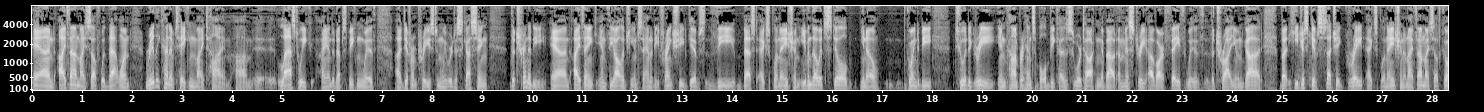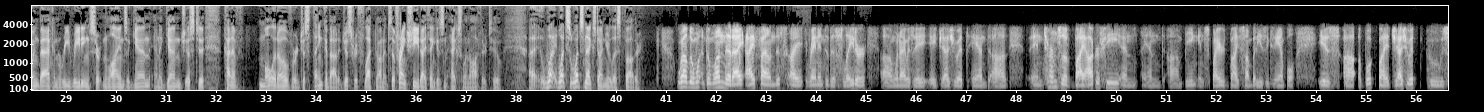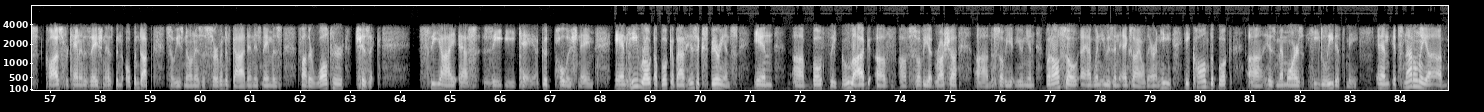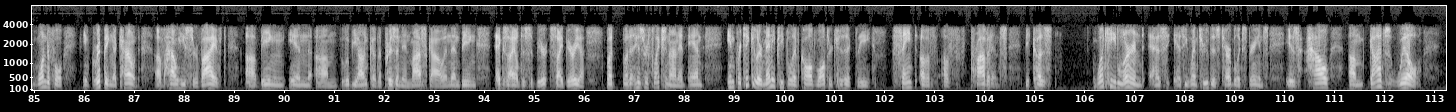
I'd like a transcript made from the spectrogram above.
And I found myself with that one really kind of taking my time. Um, last week, I ended up speaking with a different priest, and we were discussing the Trinity. And I think in Theology and Sanity, Frank Sheed gives the best explanation, even though it's still, you know, going to be to a degree incomprehensible because we're talking about a mystery of our faith with the triune God. But he just gives such a great explanation, and I found myself going back and rereading certain lines again and again just to kind of mull it over, just think about it, just reflect on it. So Frank Sheed, I think, is an excellent author too. Uh, what, what's what's next on your list, Father? Well, the one the one that I I found this I ran into this later uh, when I was a, a Jesuit, and uh, in terms of biography and and um, being inspired by somebody's example, is uh, a book by a Jesuit whose cause for canonization has been opened up. So he's known as a servant of God, and his name is Father Walter Ciszek. C I S Z E K, a good Polish name. And he wrote a book about his experience in uh, both the Gulag of, of Soviet Russia, uh, the Soviet Union, but also uh, when he was in exile there. And he, he called the book, uh, his memoirs, He Leadeth Me. And it's not only a wonderful, a gripping account of how he survived uh, being in um, Lubyanka, the prison in Moscow, and then being exiled to Siberia, but but his reflection on it, and in particular, many people have called Walter Ciszek the saint of of providence because what he learned as as he went through this terrible experience is how um, God's will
